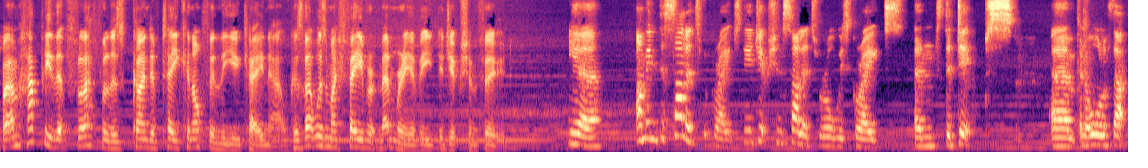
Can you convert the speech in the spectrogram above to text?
But I'm happy that falafel has kind of taken off in the UK now because that was my favourite memory of e- Egyptian food. Yeah, I mean the salads were great. The Egyptian salads were always great, and the dips, um, and all of that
